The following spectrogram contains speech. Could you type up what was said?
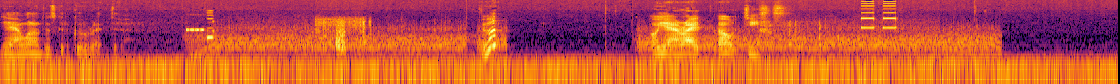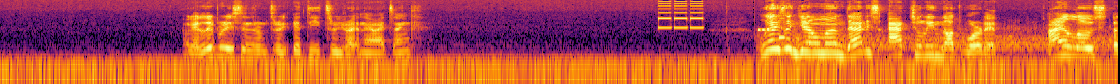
Yeah, one of them's gonna go right there. What? Oh yeah, right. Oh, Jesus. Okay, Liberty Syndrome 3, uh, at D3 right now, I think. Ladies and gentlemen, that is actually not worth it. I lost a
